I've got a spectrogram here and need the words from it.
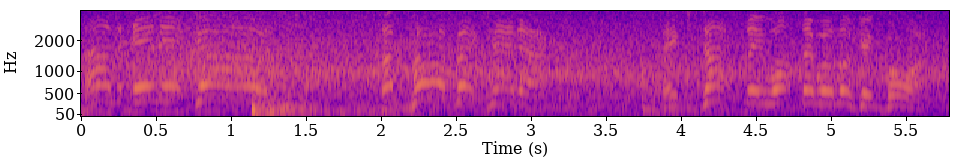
And in it goes! The perfect header! Exactly what they were looking for.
